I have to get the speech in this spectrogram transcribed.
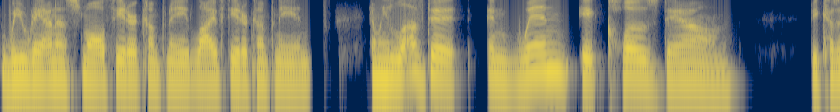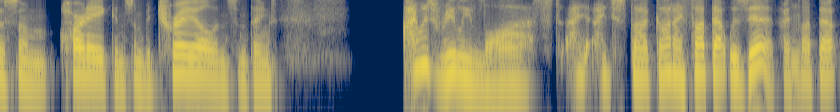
we ran a small theater company, live theater company, and and we loved it. And when it closed down, because of some heartache and some betrayal and some things, I was really lost. I, I just thought, God, I thought that was it. I Mm. thought that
